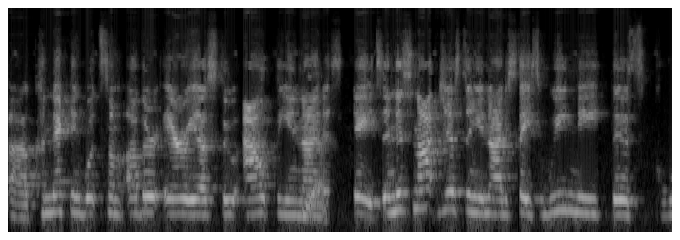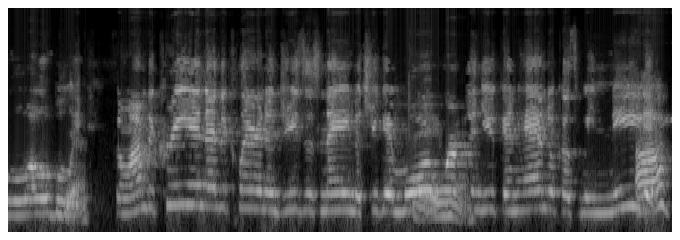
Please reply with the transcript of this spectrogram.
uh, connecting with some other areas throughout the United yes. States. And it's not just in the United States. We need this globally. Yes. So I'm decreeing and declaring in Jesus' name that you get more Amen. work than you can handle because we need uh, it.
